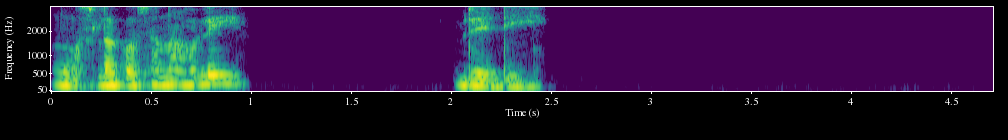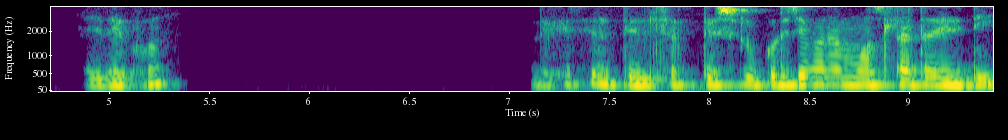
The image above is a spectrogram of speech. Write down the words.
মশলা কষানো হলেই রেডি এই দেখুন। দেখেছেন? তেল ছাড়তে শুরু করেছে মানে মশলাটা রেডি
